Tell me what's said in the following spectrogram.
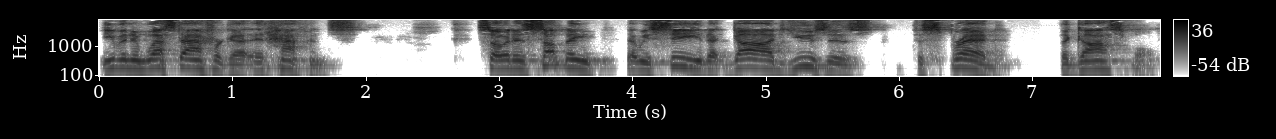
Even in West Africa, it happens. So it is something that we see that God uses to spread the gospel.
